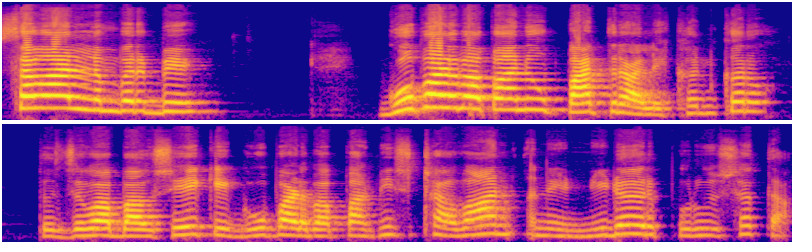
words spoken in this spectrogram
સવાલ નંબર બે. ગોપાળ બાપાનું પાત્રા લેખન કરો. તો જવાબ આવશે કે ગોપાળ બાપા નિષ્ઠાવાન અને નિડર પુરુષ હતા.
